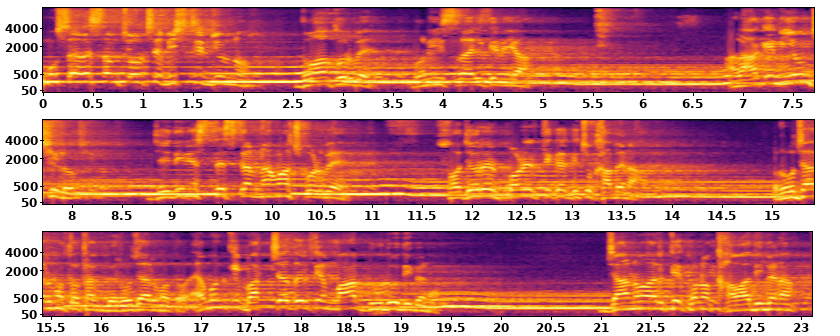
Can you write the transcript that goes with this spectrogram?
মুসা ইসলাম চলছে বৃষ্টির জন্য, দোয়া করবে বনি ইসরায়েলকে নিয়ে। আর আগে নিয়ম ছিল, যেদিন ইস্তেস্কার নামাজ পড়বে, ফজরের পরের থেকে কিছু খাবে না। রোজার মতো থাকবে, রোজার মতো। এমনকি বাচ্চাদেরকে মা দুধও দিবে না। জানোয়ারকে কোনো খাওয়া দিবে না।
